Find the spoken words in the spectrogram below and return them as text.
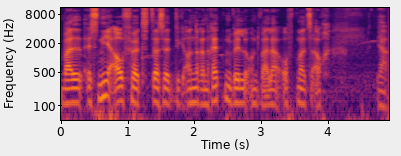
weil es nie aufhört, dass er die anderen retten will und weil er oftmals auch ja,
